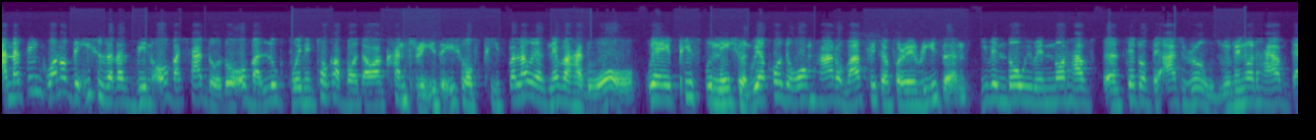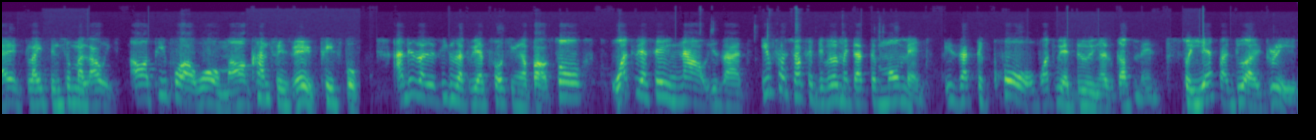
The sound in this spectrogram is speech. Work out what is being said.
And I think one of the issues that has been overshadowed or overlooked when you talk about our country is the issue of peace. Malawi has never had war. We are a peaceful nation. We are called the warm heart of Africa for a reason. Even though we may not have uh, state-of-the-art roads, we may not have direct flights into Malawi. Our people are warm. Our country is very peaceful. And these are the things that we are talking about. So what we are saying now is that infrastructure development at the moment is at the core of what we are doing as government. So, yes, I do agree.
